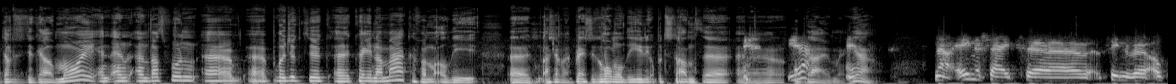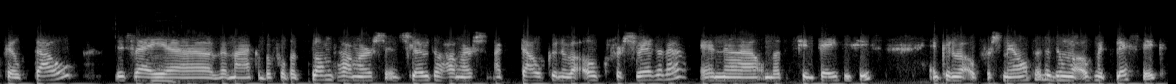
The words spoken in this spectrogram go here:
Dat is natuurlijk heel mooi. En, en, en wat voor producten kun je nou maken van al die nou zeg maar plastic rommel die jullie op het strand ja, opruimen? Ja. Nou, enerzijds vinden we ook veel touw. Dus wij uh, we maken bijvoorbeeld planthangers en sleutelhangers. Maar touw kunnen we ook verzwedderen. En, uh, omdat het synthetisch is. En kunnen we ook versmelten. Dat doen we ook met plastic.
